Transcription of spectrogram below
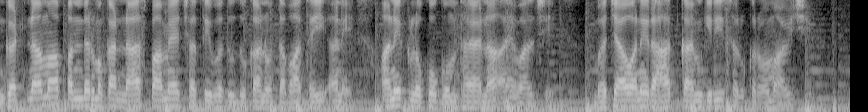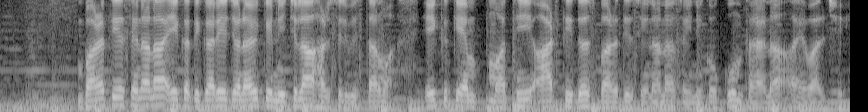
ઘટનામાં પંદર મકાન નાશ પામ્યા, છથી વધુ દુકાનો તબાહ થઈ અને અનેક લોકો ગુમ થયાના અહેવાલ છે. બચાવ અને રાહત કામગીરી શરૂ કરવામાં આવી છે. ભારતીય સેનાના એક અધિકારીએ જણાવ્યું કે નીચલા હર્સિલ વિસ્તારમાં એક કેમ્પમાંથી આઠથી દસ ભારતીય સેનાના સૈનિકો ગુમ થયાના અહેવાલ છે.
